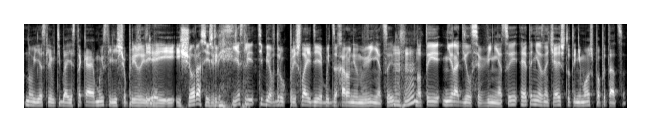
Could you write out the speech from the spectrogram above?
ну, если у тебя есть такая мысль еще при жизни. и- и еще раз, извини. Если тебе вдруг пришла идея быть захороненным в Венеции, но ты не родился в Венеции, это не означает, что ты не можешь попытаться,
